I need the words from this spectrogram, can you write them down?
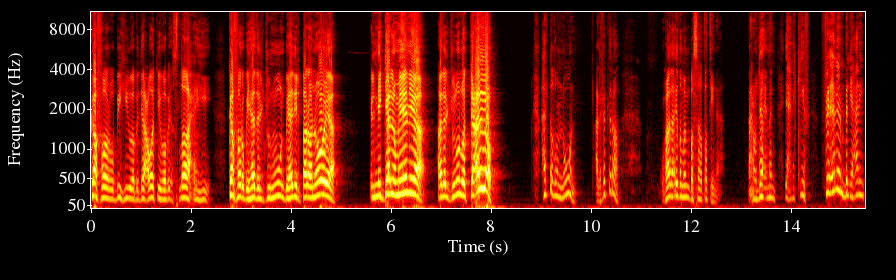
كفروا به وبدعوته وبإصلاحه. كفروا بهذا الجنون بهذه البارانويا الميجالومينيا هذا الجنون والتأله هل تظنون؟ على فكرة وهذا أيضا من بساطتنا. نحن دائما يعني كيف؟ فعلا يعني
